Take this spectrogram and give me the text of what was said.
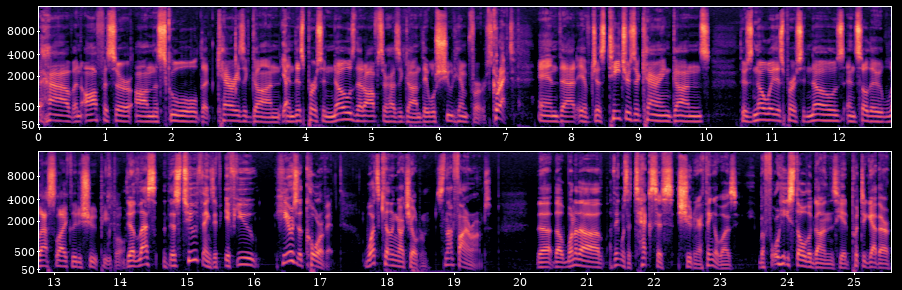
have an officer on the school that carries a gun, Yep. and this person knows that officer has a gun, they will shoot him first. Correct. And that if just teachers are carrying guns, there's no way this person knows, and so they're less likely to shoot people. There are less. There's two things. If, if you here's the core of it. What's killing our children? It's not firearms. The the one of the I think it was a Texas shooting. I think it was before he stole the guns. He had put together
